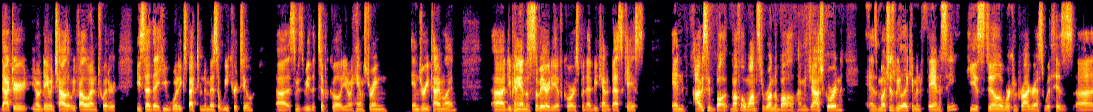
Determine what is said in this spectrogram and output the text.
Doctor, you know David Chao that we follow on Twitter, he said that he would expect him to miss a week or two. Uh, that seems to be the typical, you know, hamstring injury timeline, uh, depending on the severity, of course. But that'd be kind of best case. And obviously, Bu- Buffalo wants to run the ball. I mean, Josh Gordon, as much as we like him in fantasy, he is still a work in progress with his uh,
